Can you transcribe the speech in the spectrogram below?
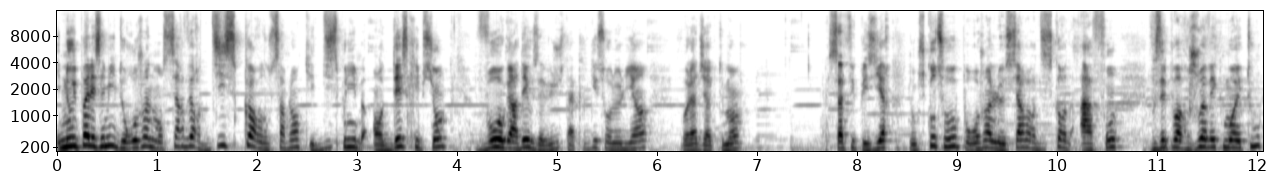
Et n'oubliez pas, les amis, de rejoindre mon serveur Discord, simplement, qui est disponible en description. Vous regardez, vous avez juste à cliquer sur le lien. Voilà, directement. Ça fait plaisir. Donc je compte sur vous pour rejoindre le serveur Discord à fond. Vous allez pouvoir jouer avec moi et tout.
